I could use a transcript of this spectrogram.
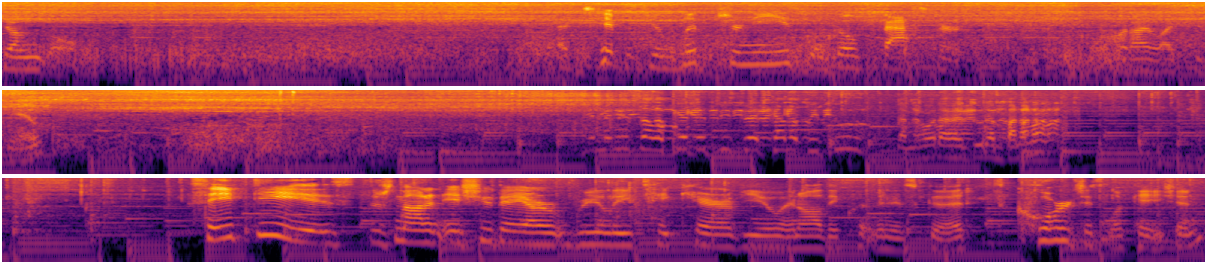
jungle. A tip, if you lift your knees, you'll go faster. That's what I like to do. Bienvenidos a Boquete Tour, la mejor aventura en Panamá. Safety is there's not an issue. They are really take care of you and all the equipment is good. It's a gorgeous location.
